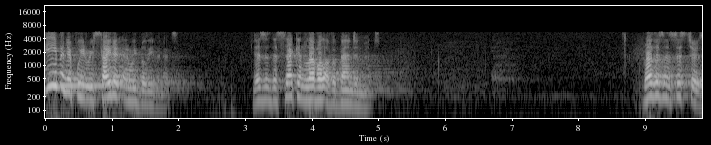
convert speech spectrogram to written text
even if we recite it and we believe in it. This is the second level of abandonment. Brothers and sisters,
